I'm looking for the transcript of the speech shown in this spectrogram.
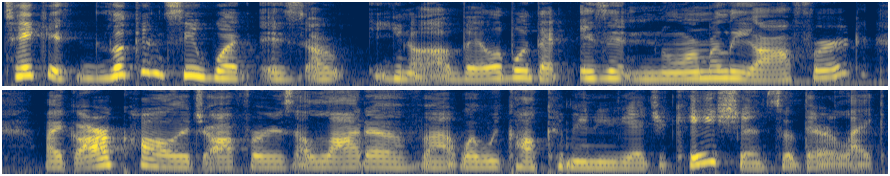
take it, look and see what is uh, you know available that isn't normally offered. Like our college offers a lot of uh, what we call community education. So they're like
